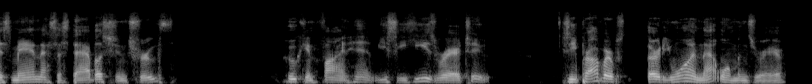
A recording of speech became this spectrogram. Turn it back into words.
this man that's established in truth, who can find him? You see, he's rare too. See, Proverbs 31, that woman's rare.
